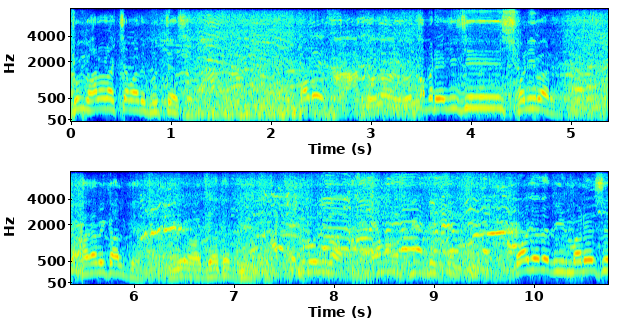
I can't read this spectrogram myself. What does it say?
খুবই ভালো লাগছে আমাদের ঘুরতে এসে। আমরা এসেছি শনিবারে আগামীকালকে অযথা ভিড়। আজকে ভিড় মানে সে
